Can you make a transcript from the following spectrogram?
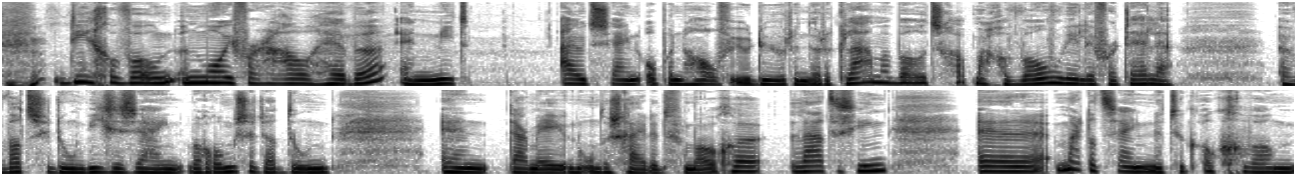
Mhm. die gewoon een mooi verhaal hebben. En niet uit zijn op een half uur durende reclameboodschap. Maar gewoon willen vertellen eh, wat ze doen, wie ze zijn, waarom ze dat doen. En daarmee een onderscheidend vermogen laten zien. Eh, maar dat zijn natuurlijk ook gewoon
